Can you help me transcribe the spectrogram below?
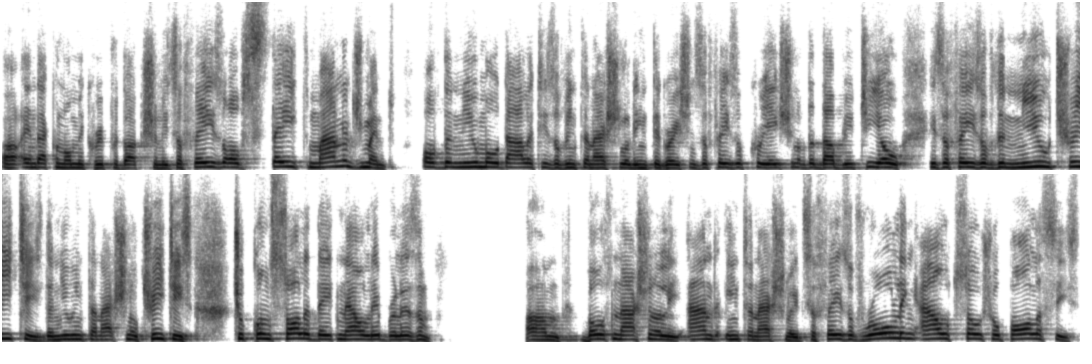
uh, and economic reproduction. It's a phase of state management of the new modalities of international integration. It's a phase of creation of the WTO. It's a phase of the new treaties, the new international treaties to consolidate neoliberalism um, both nationally and internationally. It's a phase of rolling out social policies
